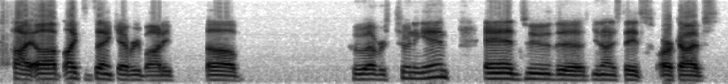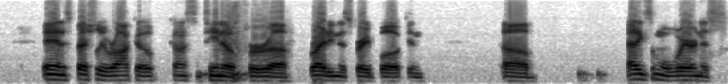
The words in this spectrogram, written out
hi. I'd like to thank everybody, whoever's tuning in, and to the United States Archives, and especially Rocco Constantino for writing this great book and uh, adding some awareness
